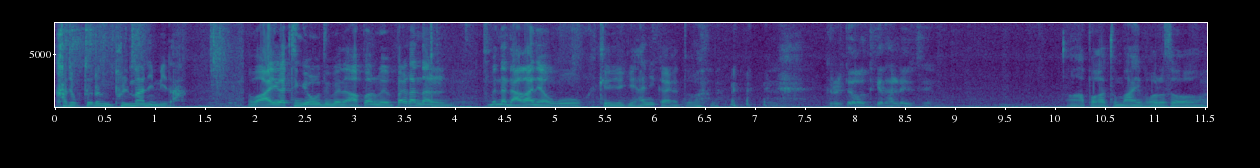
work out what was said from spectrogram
가족들은 불만입니다. 뭐 아이 같은 경우도 맨날 아빠는 왜 빨간 날 맨날 나가냐고 그렇게 얘기하니까요. 또 그럴 때 어떻게 달래주세요? 어, 아빠가 돈 많이 벌어서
